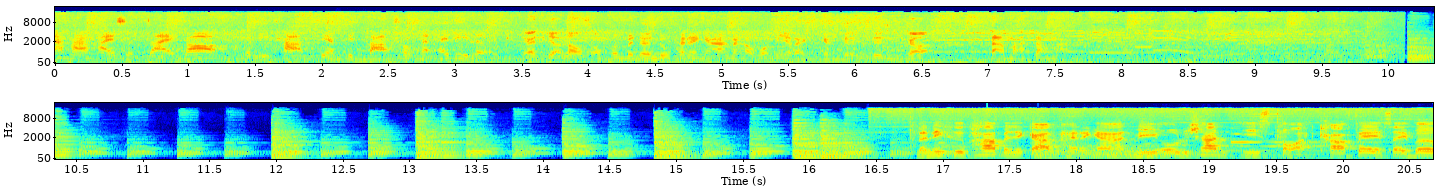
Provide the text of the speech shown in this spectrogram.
นะคะ ใครสนใจก็วันนี้ค่ะเตรียมติดตามชมกันให้ดีเลยงั้นเดี๋ยวเราสองคนไปเดินดูภายในงานนะครับว่ามีอะไรเกิดขึ้นก็ตามมาตามมา และนี่คือภาพบรรยากาศภายในงาน Neolution Esport Cafe Cyber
